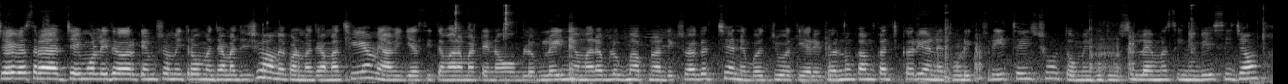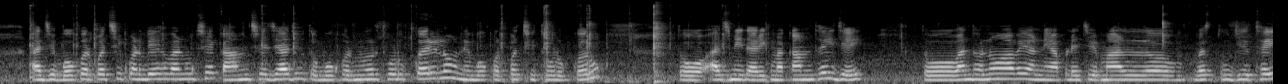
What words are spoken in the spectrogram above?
જય વસરાજ, જય મુરલીધર, કેમ છો મિત્રો? મજામાં જઈશું અમે પણ મજામાં છીએ. અમે આવી ગયા છીએ તમારા માટે નવો બ્લોગ લઈને. અમારા બ્લોગમાં આપનું હાર્દિક સ્વાગત છે અને બધું અત્યારે ઘરનું કામકાજ કરી અને થોડીક ફ્રી થઈ છું, તો મેં કીધું સિલાઈ મશીને બેસી જાઉં. આજે બપોર પછી પણ બેહવાનું છે, કામ છે જાજુ, તો બપોરનું થોડુંક કરી લઉં ને બપોર પછી થોડુંક કરું. તો આજની તારીખમાં કામ થઈ જાય. તો વાંધો ન આવે અને આપણે જે માલ વસ્તુ જે થઈ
